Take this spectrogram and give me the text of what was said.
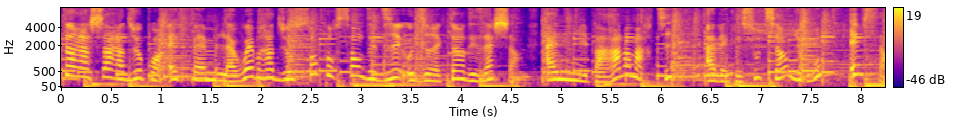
Directeur Achat Radio.fm, la web radio 100% dédiée aux directeurs des achats, animée par Alain Marty avec le soutien du groupe EFSA.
